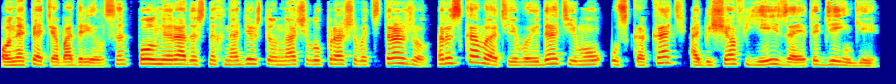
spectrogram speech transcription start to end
Он опять ободрился. Полный радостных надежд он начал упрашивать стражу расковать его и дать ему ускакать, обещав ей за это деньги.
